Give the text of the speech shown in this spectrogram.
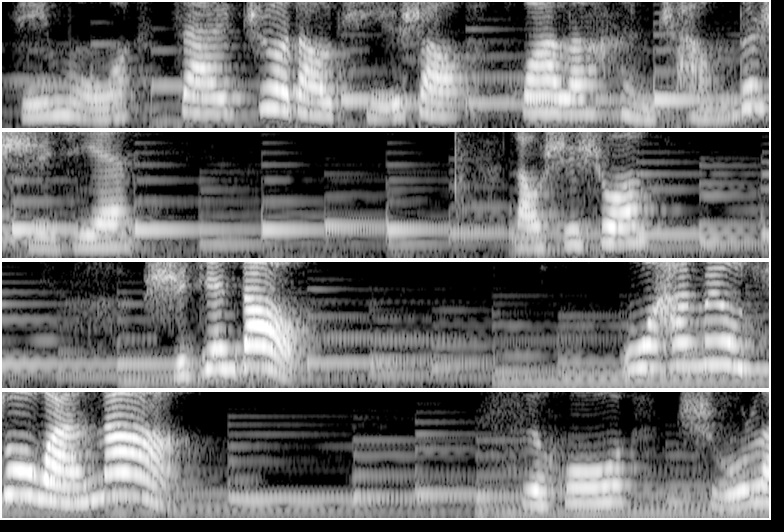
吉姆在这道题上花了很长的时间。老师说：“时间到。”我还没有做完呢。似乎除了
